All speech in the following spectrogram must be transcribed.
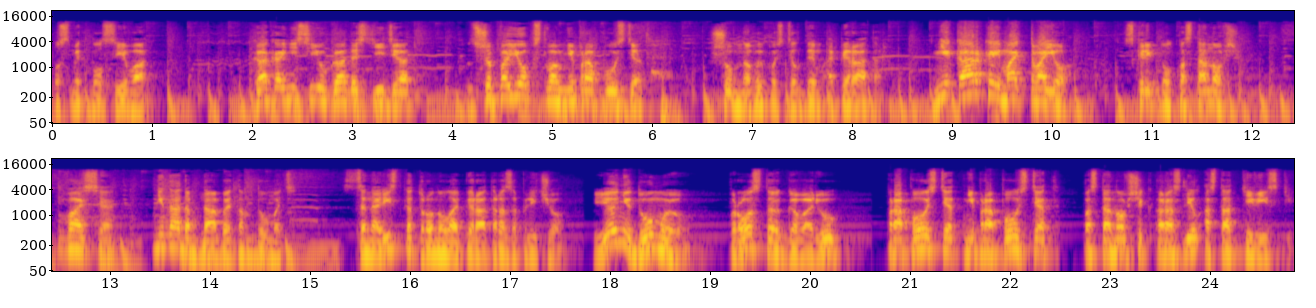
усмехнулся Иван. Как они сию гадость едят? С жопоебством не пропустят. Шумно выпустил дым оператор. «Не каркай, мать твою!» — скрикнул постановщик. «Вася, не надо б об этом думать». Сценаристка тронула оператора за плечо. «Я не думаю, просто говорю». Пропустят, не пропустят. Постановщик разлил остатки виски.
